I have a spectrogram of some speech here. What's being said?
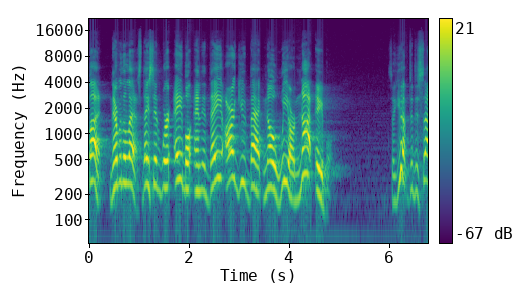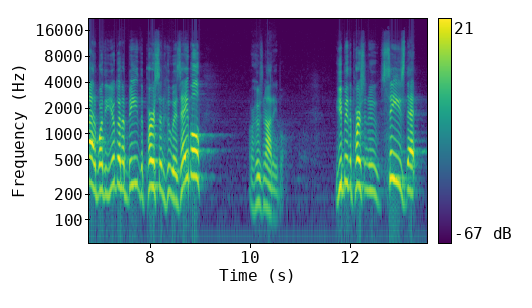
But nevertheless, they said, We're able. And they argued back, No, we are not able. So you have to decide whether you're going to be the person who is able or who's not able. You be the person who sees that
